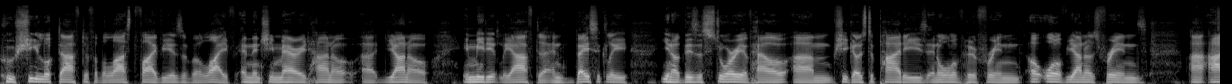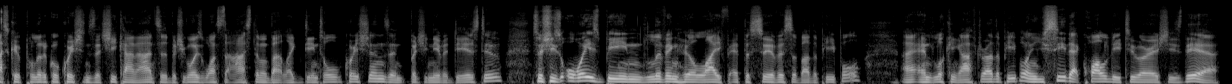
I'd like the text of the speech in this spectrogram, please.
who she looked after for the last five years of her life. And then she married Jano uh, Yano immediately after. And basically you know there's a story of how um, she goes to parties and all of her friends all of Yano's friends uh, ask her political questions that she can't answer, but she always wants to ask them about like dental questions, and but she never dares to. So she's always been living her life at the service of other people uh, and looking after other people, and you see that quality to her as she's there.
